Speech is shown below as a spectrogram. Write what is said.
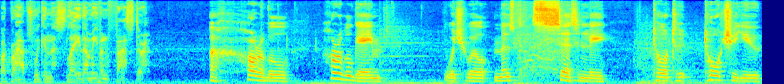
but perhaps we can slay them even faster. A horrible, horrible game which will most certainly torture, torture you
